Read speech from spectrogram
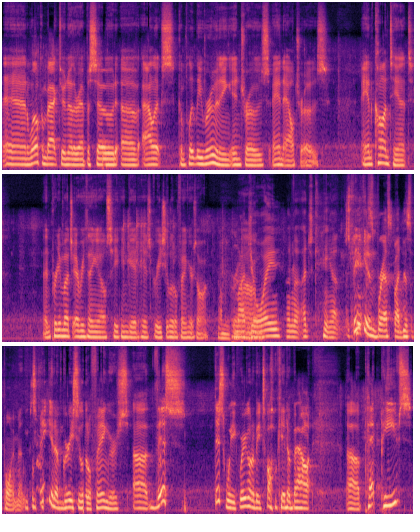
And welcome back to another episode of Alex completely ruining intros and outros and content and pretty much everything else he can get his greasy little fingers on. I'm incredible. My joy. I, know, I just can't. I Speaking- can't express my disappointment. Speaking of greasy little fingers, uh, this this week we're going to be talking about uh, pet peeves,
